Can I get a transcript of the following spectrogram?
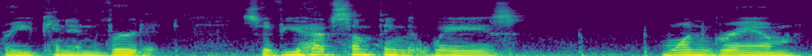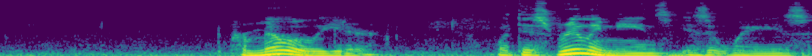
or you can invert it. So if you have something that weighs one gram per milliliter, what this really means is it weighs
